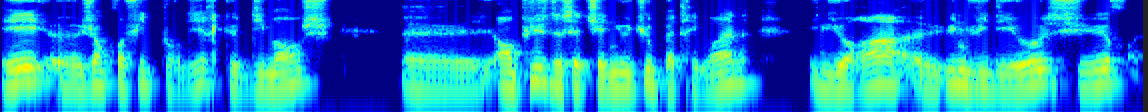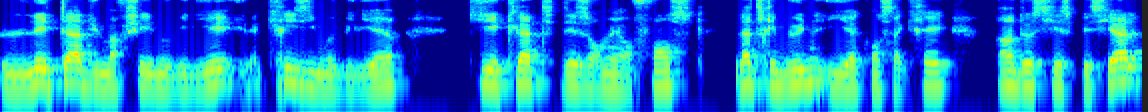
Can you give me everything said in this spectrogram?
Et euh, j'en profite pour dire que dimanche, euh, en plus de cette chaîne YouTube patrimoine, il y aura euh, une vidéo sur l'état du marché immobilier et la crise immobilière qui éclate désormais en France. La tribune y a consacré un dossier spécial.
